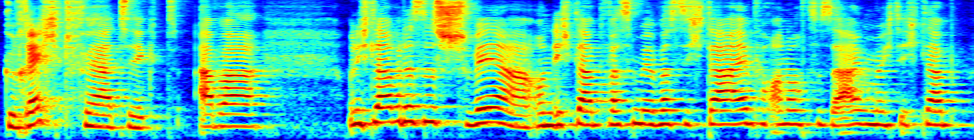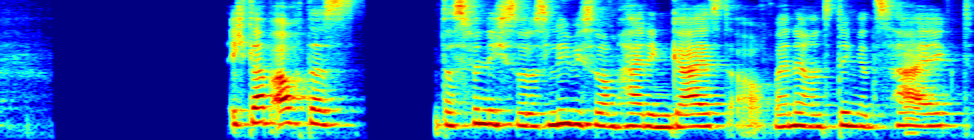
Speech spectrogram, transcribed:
gerechtfertigt. Aber, und ich glaube, das ist schwer. Und ich glaube, was mir, was ich da einfach auch noch zu sagen möchte, ich glaube, ich glaube auch, dass, das finde ich so, das liebe ich so am Heiligen Geist auch, wenn er uns Dinge zeigt.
